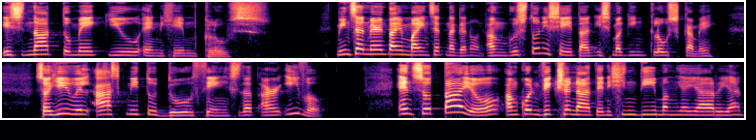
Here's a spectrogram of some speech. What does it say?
is not to make you and him close. Minsan meron tayong mindset na ganun. Ang gusto ni Satan is maging close kami. So he will ask me to do things that are evil. And so tayo, ang conviction natin is hindi mangyayari yan.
